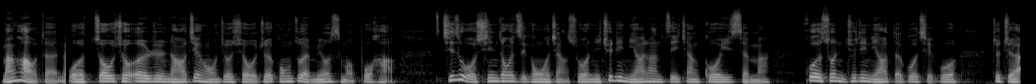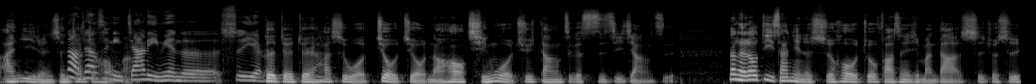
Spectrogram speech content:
蛮好的，我周休二日，然后见红就休，我觉得工作也没有什么不好。其实我心中一直跟我讲说，你确定你要让自己这样过一生吗？或者说你确定你要得过且过，就觉得安逸人生？那好像是你家里面的事业。对对对，他是我舅舅，然后请我去当这个司机这样子。那来到第三年的时候，就发生一些蛮大的事，就是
